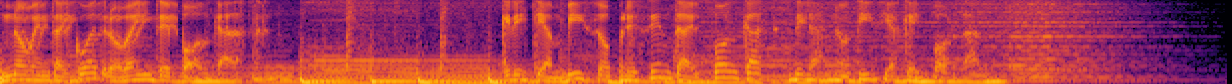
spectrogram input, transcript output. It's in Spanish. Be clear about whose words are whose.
Speaker 1: 9420 Podcast. Cristian Biso presenta el podcast de las noticias que importan.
